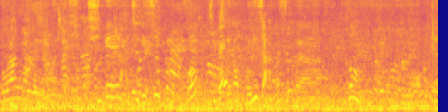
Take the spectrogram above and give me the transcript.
노란 걸로 집에 아직 있을 거야 그거? 집에? 내가 버리지 않았을 거야. 그건 그 어깨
